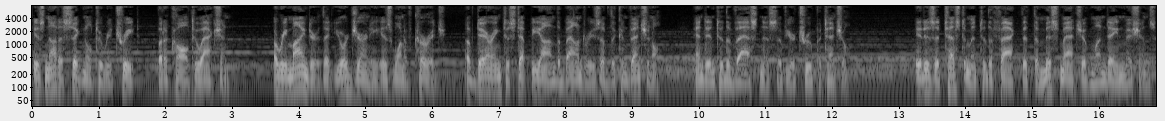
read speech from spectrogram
is not a signal to retreat, but a call to action a reminder that your journey is one of courage, of daring to step beyond the boundaries of the conventional and into the vastness of your true potential. It is a testament to the fact that the mismatch of mundane missions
